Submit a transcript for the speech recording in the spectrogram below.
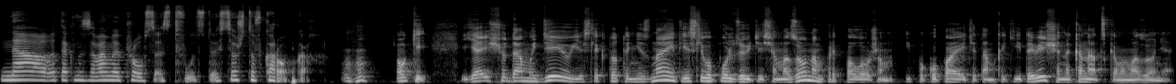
на так называемый processed foods, то есть все, что в коробках. Угу. Окей. Я еще дам идею, если кто-то не знает, если вы пользуетесь Амазоном, предположим, и покупаете там какие-то вещи на канадском Амазоне,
